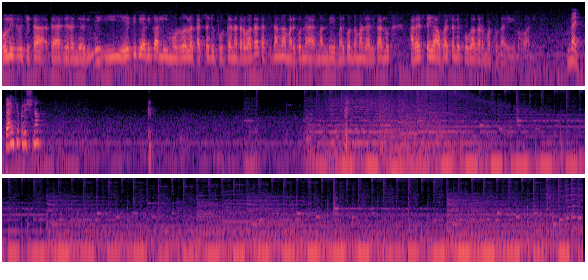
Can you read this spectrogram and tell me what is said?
పోలీసులు చిట్టా తయారు చేయడం జరిగింది. ఈ ఏసీబీ అధికారులు ఈ మూడు రోజుల కస్టడీ పూర్తయిన తర్వాత ఖచ్చితంగా మరికొన్ని మంది మరికొంతమంది అధికారులు అరెస్ట్ అయ్యే అవకాశాలు ఎక్కువగా కనబడుతున్నాయి Bhavani. Right thank you Krishna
